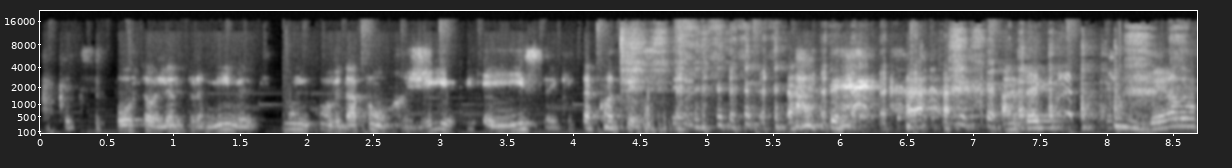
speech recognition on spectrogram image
por que esse povo tá olhando para mim, velho? Vão me convidar para um orgia? O que, que, é isso? O que, que tá acontecendo? até, até que um belo,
